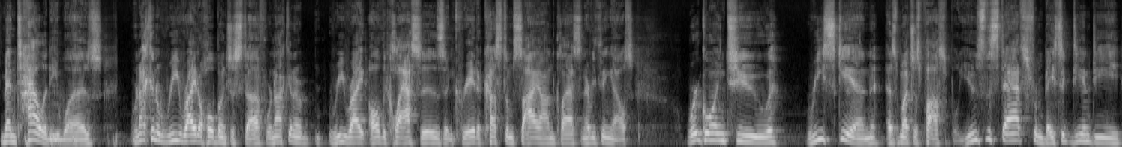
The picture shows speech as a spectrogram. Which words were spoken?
mentality was we're not going to rewrite a whole bunch of stuff. We're not going to rewrite all the classes and create a custom Psion class and everything else. We're going to reskin as much as possible. Use the stats from basic D and D.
